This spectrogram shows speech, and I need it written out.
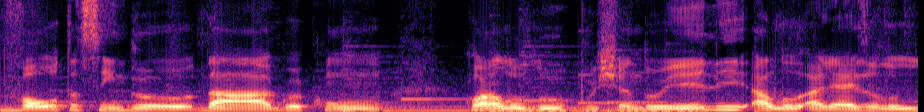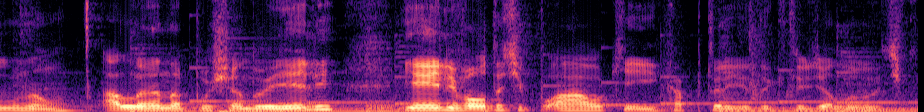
volta assim do, da água com, com a Lulu puxando ele. A Lu- aliás, a Lulu não, a Lana puxando ele, e aí ele volta tipo, ah, ok, capturei o Dugtrio de Lulu. Tipo,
